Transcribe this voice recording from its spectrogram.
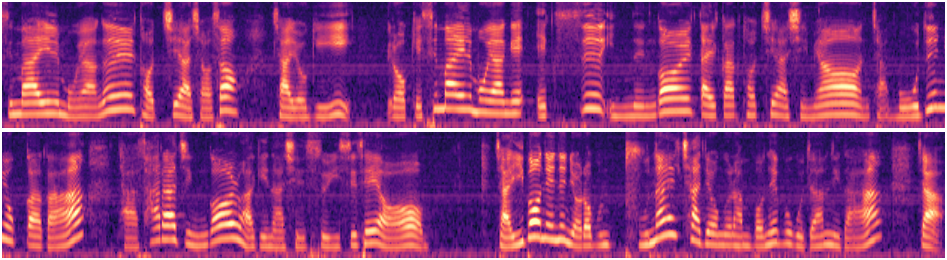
스마일 모양을 터치하셔서 자, 여기 이렇게 스마일 모양의 X 있는 걸 딸깍 터치하시면 자 모든 효과가 다 사라진 걸 확인하실 수 있으세요. 자 이번에는 여러분 분할 촬영을 한번 해보고자 합니다. 자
